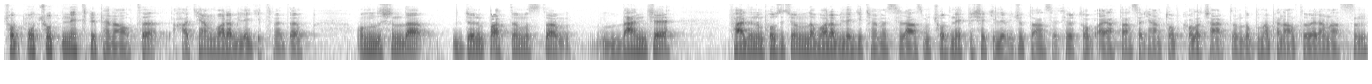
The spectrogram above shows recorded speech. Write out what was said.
çok o çok net bir penaltı. Hakem vara bile gitmedi. Onun dışında dönüp baktığımızda bence Ferdi'nin pozisyonunda vara bile gitmemesi lazım. Çok net bir şekilde vücuttan sekiyor. Top ayaktan seken top kola çarptığında buna penaltı veremezsin.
